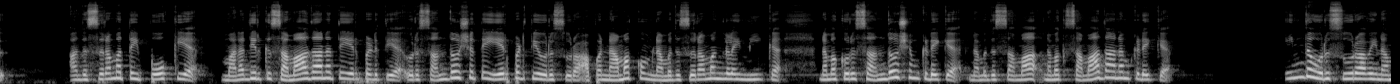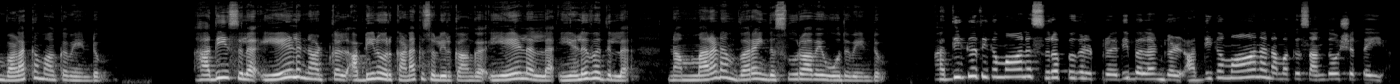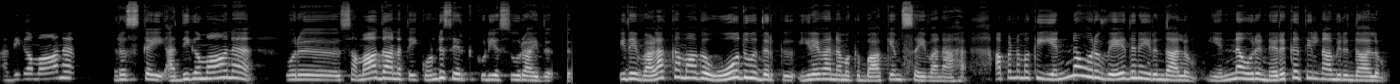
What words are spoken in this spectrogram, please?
அந்த சிரமத்தை போக்கிய மனதிற்கு சமாதானத்தை ஏற்படுத்திய ஒரு சந்தோஷத்தை ஏற்படுத்திய ஒரு சுறா. அப்போ நமக்கும் நமது சிரமங்களை நீக்க நமக்கு ஒரு சந்தோஷம் கிடைக்க நமது சமா நமக்கு சமாதானம் கிடைக்க இந்த ஒரு சூறாவை நாம் வழக்கமாக்க வேண்டும். ஹதீஸில் ஏழு நாட்கள் அப்படின்னு ஒரு கணக்கு சொல்லியிருக்காங்க. ஏழு அல்ல எழுவது இல்லை நம் மரணம் வர இந்த சூறாவை ஓத வேண்டும். அதிக அதிகமான சிறப்புகள் பிரதிபலன்கள் அதிகமான நமக்கு சந்தோஷத்தை அதிகமான ரிஸ்கை அதிகமான ஒரு சமாதானத்தை கொண்டு சேர்க்கக்கூடிய சூறா இது. இதை வழக்கமாக ஓதுவதற்கு இறைவன் நமக்கு பாக்கியம் செய்வானாக. அப்போ நமக்கு என்ன ஒரு வேதனை இருந்தாலும் என்ன ஒரு நெருக்கத்தில் நாம் இருந்தாலும்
